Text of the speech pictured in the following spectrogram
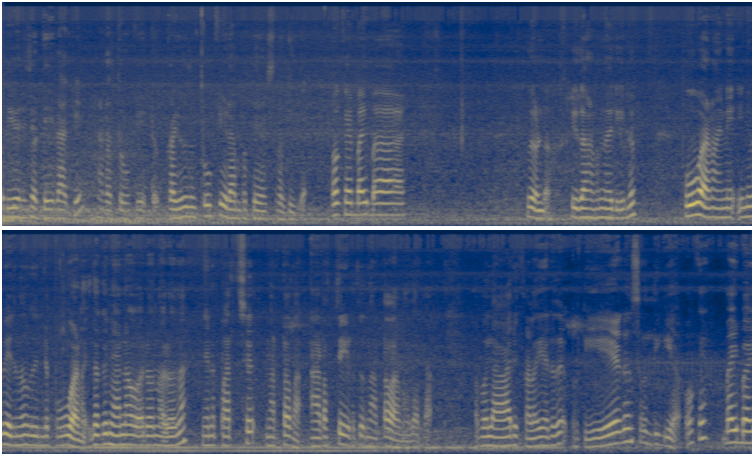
പുതിയൊരു ചട്ടിയിലാക്കി അവിടെ തൂക്കിയിട്ടു. കഴിവതും തൂക്കിയിടാൻ പ്രത്യേകം ശ്രദ്ധിക്കുക. Okay bye bye. ഇതുണ്ടോ? ഇതാണെന്നൊരിക്കലും പൂവാണ്. ഇനി ഇനി വരുന്നത് ഇതിന്റെ പൂവാണ്. ഇതൊക്കെ ഞാൻ ഓരോന്നോരോന്ന് ഇങ്ങനെ പറിച്ച് നട്ടതാണ് അടത്തിയെടുത്ത് നട്ടതാണ് ഇതെല്ലാം. അപ്പോൾ ആരും കളയരുത്. പ്രത്യേകം ശ്രദ്ധിക്കുക. Okay bye bye.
